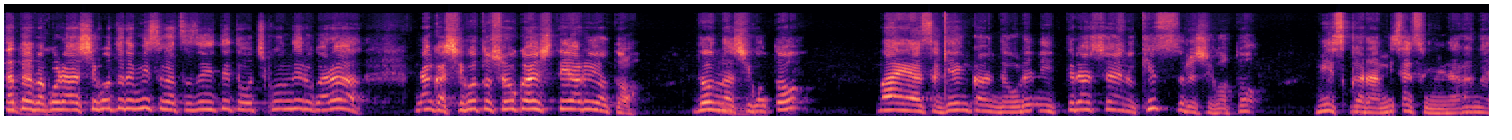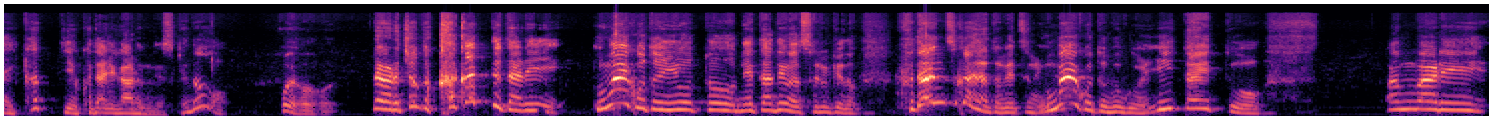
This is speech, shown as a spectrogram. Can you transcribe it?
例えばこれは仕事でミスが続いてて落ち込んでるから、なんか仕事紹介してやるよと。どんな仕事、毎朝玄関で俺に行ってらっしゃいのキスする仕事。ミスからミセスにならないかっていうくだりがあるんですけど、ほいほいほい。だからちょっとかかってたり、うまいこと言おうとネタではするけど、普段使いだと別にうまいこと僕は言いたいと、あんまり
